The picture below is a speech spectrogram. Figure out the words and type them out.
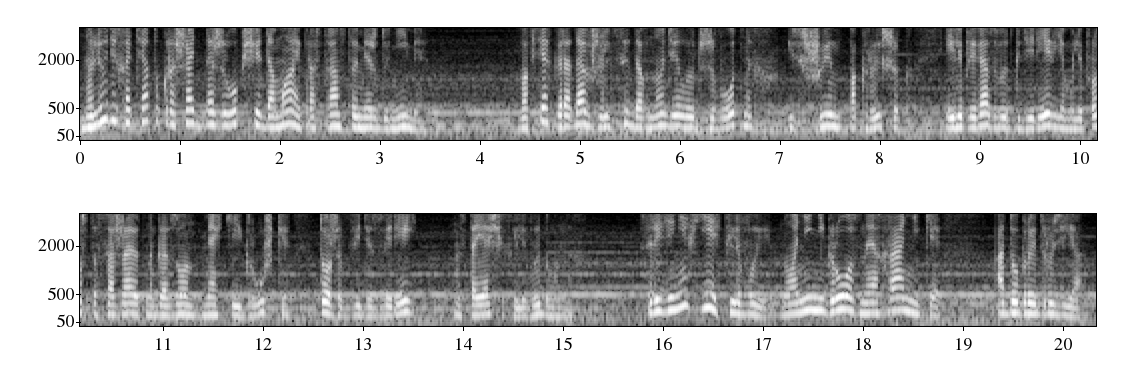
Но люди хотят украшать даже общие дома и пространство между ними. Во всех городах жильцы давно делают животных из шин, покрышек, или привязывают к деревьям, или просто сажают на газон мягкие игрушки, тоже в виде зверей, настоящих или выдуманных. Среди них есть львы, но они не грозные охранники, а добрые друзья –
